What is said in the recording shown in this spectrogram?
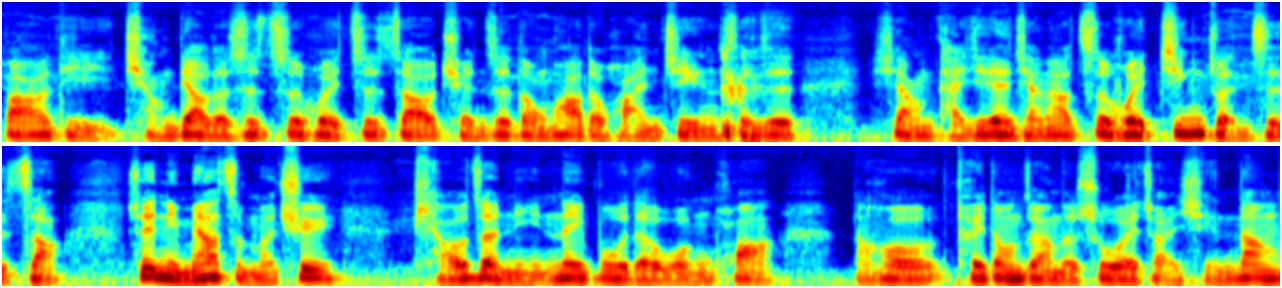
半导体强调的是智慧制造、全自动化的环境，甚至像台积电强调智慧精准制造，所以你们要怎么去调整你内部的文化？然后推动这样的数位转型，让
